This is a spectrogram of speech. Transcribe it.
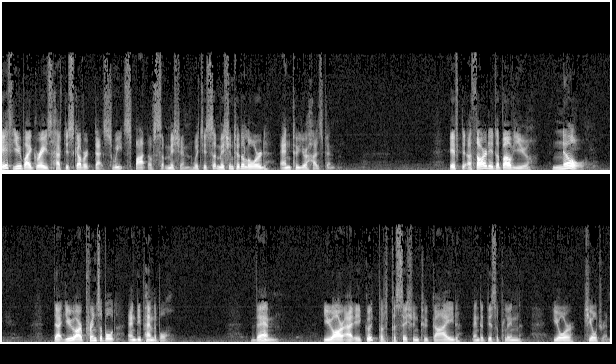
If you by grace have discovered that sweet spot of submission, which is submission to the Lord and to your husband, if the authority is above you, know that you are principled and dependable. Then you are at a good position to guide and to discipline your children.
